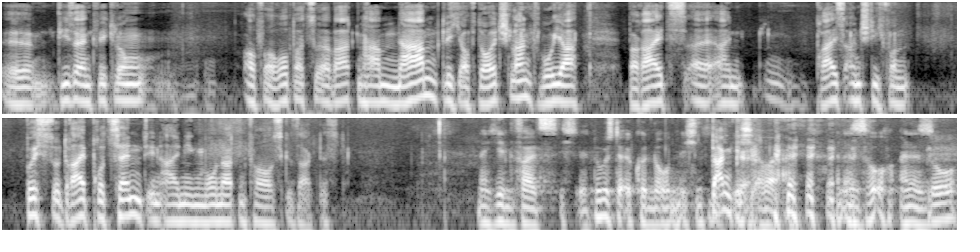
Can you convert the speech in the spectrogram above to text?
äh, dieser Entwicklung auf Europa zu erwarten haben, namentlich auf Deutschland, wo ja bereits äh, ein Preisanstieg von bis zu drei Prozent in einigen Monaten vorausgesagt ist. Na jedenfalls, ich, du bist der Ökonom, nicht Danke. ich, aber eine so, eine so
